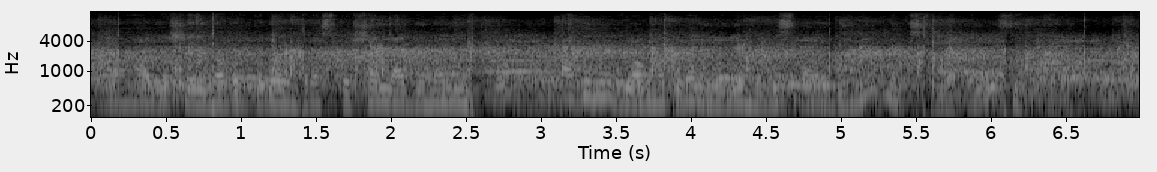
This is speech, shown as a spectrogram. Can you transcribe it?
ಆ, ಹಾಗೆ ಶ್ರೇಯನ ಬರ್ತಡೇ ಒಂಥರ ಸ್ಪೆಷಲ್ ಆಗಿನೇ ಇತ್ತು. ಅದನ್ನು ಬ್ಲಾಗ್ನ ಕೂಡ ಇಲ್ಲಿಗೆ ಮುಗಿಸ್ತಾ ಇದ್ದೀನಿ. ನೆಕ್ಸ್ಟ್ ಬ್ಲಾಗಲ್ಲಿ ಸಿಗ್ತೀನಿ.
